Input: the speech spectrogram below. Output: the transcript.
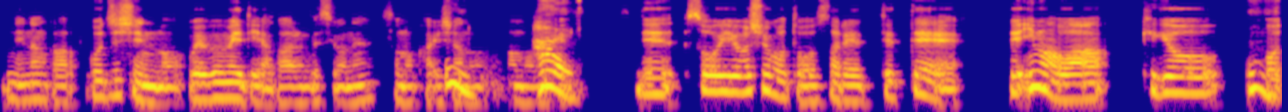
になんかご自身のウェブメディアがあるんですよね。その会社のままで、はい。で、そういうお仕事をされてて、で、今は起業うんを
